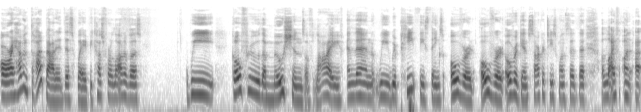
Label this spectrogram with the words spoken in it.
or I haven't thought about it this way because for a lot of us we go through the motions of life and then we repeat these things over and over and over again. Socrates once said that a life, un, uh,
